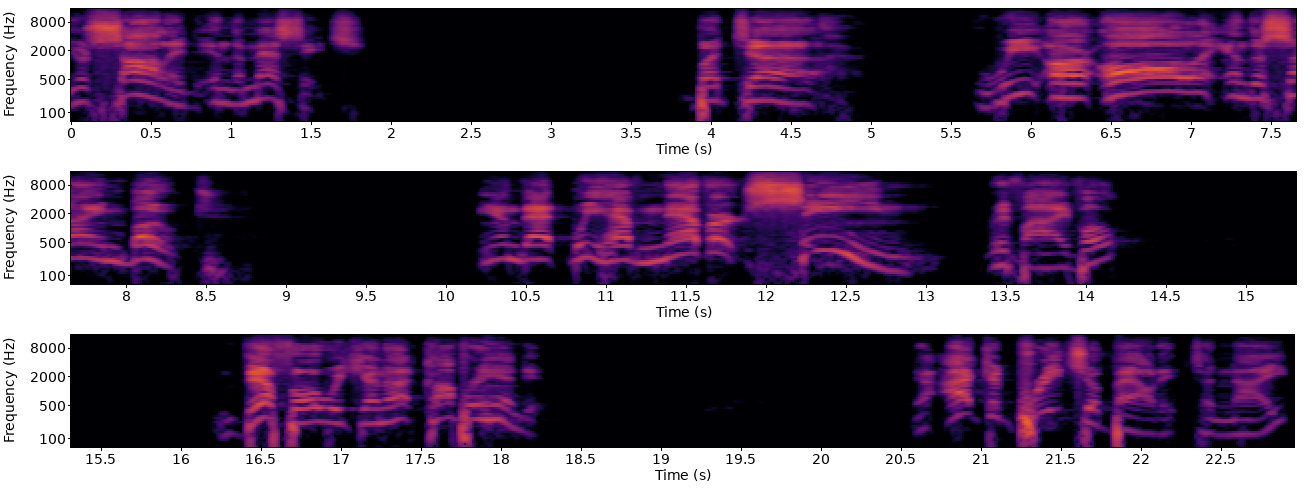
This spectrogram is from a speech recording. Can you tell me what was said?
You're solid in the message. But uh, we are all in the same boat in that we have never seen revival. Therefore, we cannot comprehend it. Now, I could preach about it tonight,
